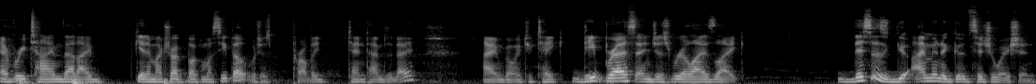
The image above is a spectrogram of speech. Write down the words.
every time that I get in my truck, buckle my seatbelt, which is probably 10 times a day. I am going to take deep breaths and just realize like this is good. I'm in a good situation.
